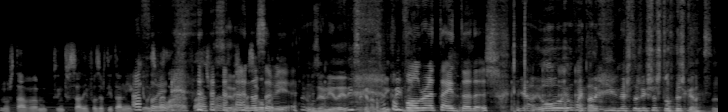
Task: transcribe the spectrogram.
não estava muito interessado em fazer o Titanic. Ah, e ele disse: foi? vai lá, faz, faz. Sério? não bom para ti." sabia. Eu não fazia nem ideia disso, caraças. O Incrível. Paul Rudd tem todas. Yeah, ele, ele vai estar aqui nestas listas todas, caraças.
